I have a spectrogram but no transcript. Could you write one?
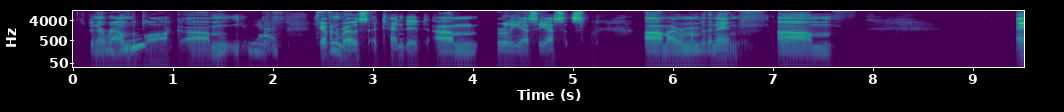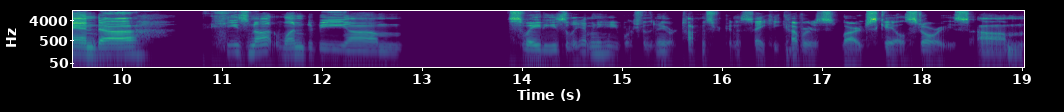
He's been around mm-hmm. the block. Um, yes. Kevin Rose attended um, early SESs. Um, I remember the name. Um, and uh, he's not one to be um, swayed easily. I mean, he works for the New York Times for goodness sake. He covers large scale stories. Um,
